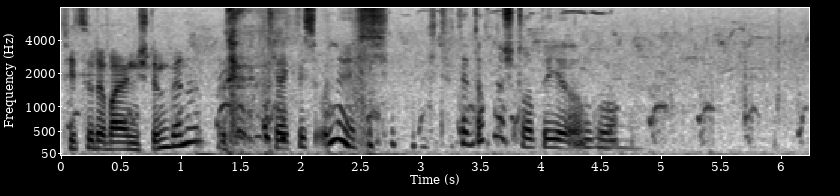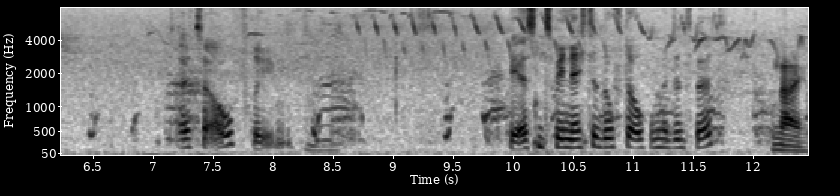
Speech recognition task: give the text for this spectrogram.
Ziehst du dabei einen Stimmbänder? Ja, ich weiß auch nicht. Ich hatte doch eine Strippe hier irgendwo. Also aufregend. Die ersten zwei Nächte durfte er auch mit ins Bett. Nein.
